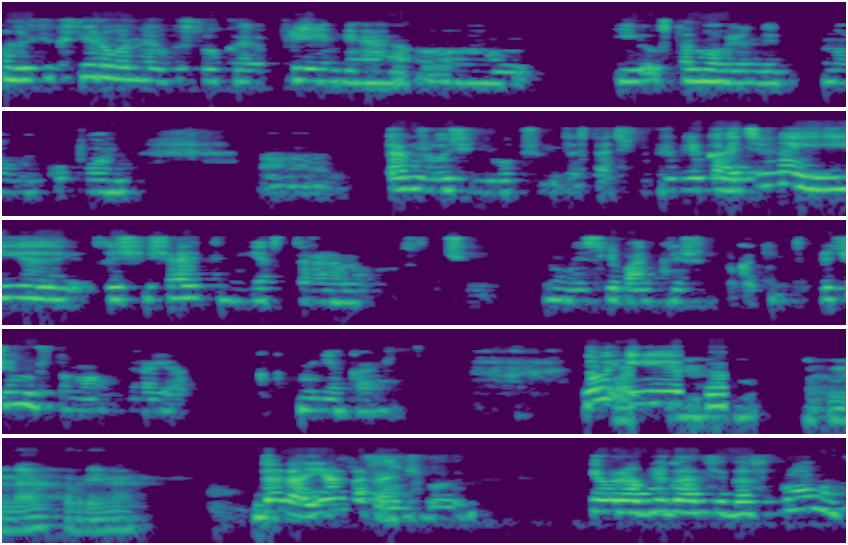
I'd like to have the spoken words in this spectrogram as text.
зафиксированная высокая премия э, и установленный новый купон э, также очень, в общем, достаточно привлекательно и защищает инвестора в случае, ну, если банк решит по каким-то причинам, что маловероятно, как мне кажется. Ну Спасибо. и... Напоминаю по время. Да-да, я заканчиваю. Еврооблигации «Газпрома»,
